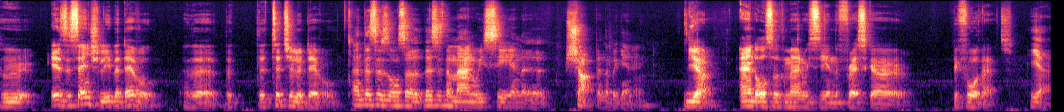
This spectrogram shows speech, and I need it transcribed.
who is essentially the devil, the, the the titular devil. and this is also this is the man we see in the shop in the beginning. Yeah, and also the man we see in the fresco before that. Yeah,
